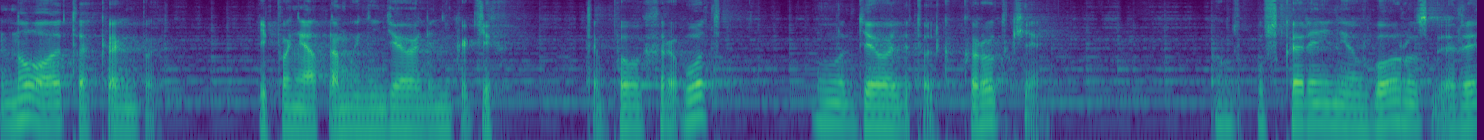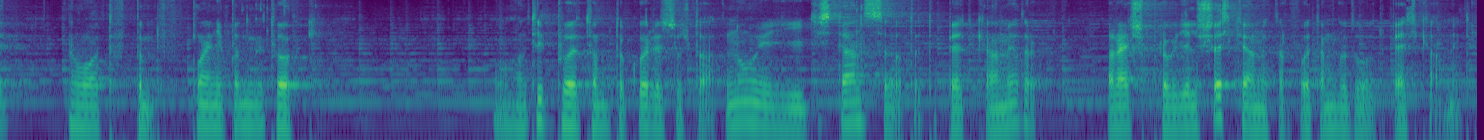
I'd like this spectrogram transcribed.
Но это как бы и понятно, мы не делали никаких темповых работ. Вот, делали только короткие ускорения в гору, с горы. Вот, в, в плане подготовки. Вот, и поэтому такой результат. Ну и дистанция, вот это 5 километров. Раньше проводили 6 километров, в этом году вот 5 километров.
